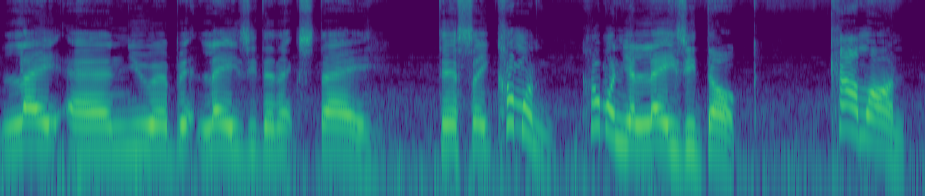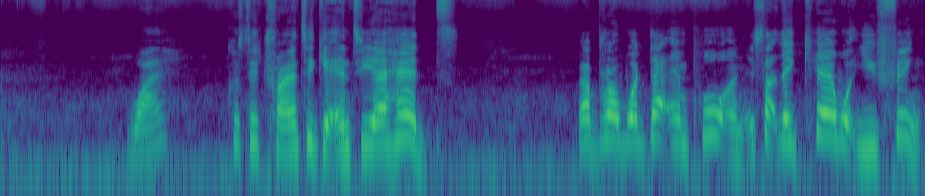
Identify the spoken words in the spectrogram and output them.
late and you were a bit lazy the next day, they say, Come on, come on, you lazy dog. Come on. Why? Because they're trying to get into your head. But bro, what that important? It's like they care what you think.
